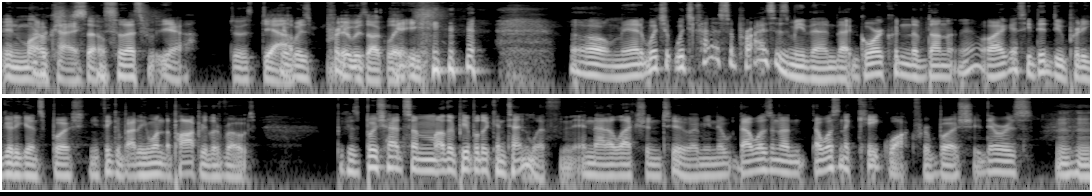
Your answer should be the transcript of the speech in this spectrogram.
in March. Okay. So, so that's, yeah. It was, yeah. It was pretty. It was ugly. Oh man, which which kind of surprises me then that Gore couldn't have done. well, I guess he did do pretty good against Bush. You think about it, he won the popular vote because Bush had some other people to contend with in that election too. I mean, that wasn't a that wasn't a cakewalk for Bush. There was. Mm-hmm.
